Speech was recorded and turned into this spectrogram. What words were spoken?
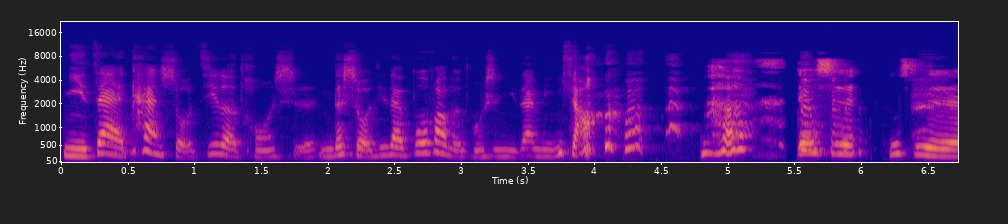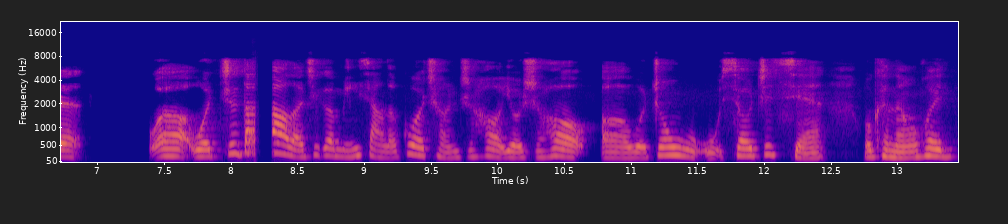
你在看手机的同时，你的手机在播放的同时，你在冥想。就是就是。我我知道了这个冥想的过程之后，有时候呃，我中午午休之前，我可能会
